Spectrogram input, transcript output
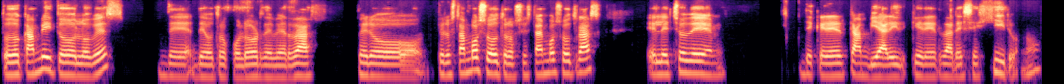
Todo cambia y todo lo ves de, otro color, de verdad. Pero, pero está en vosotros, está en vosotras el hecho de, querer cambiar y querer dar ese giro, ¿no?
